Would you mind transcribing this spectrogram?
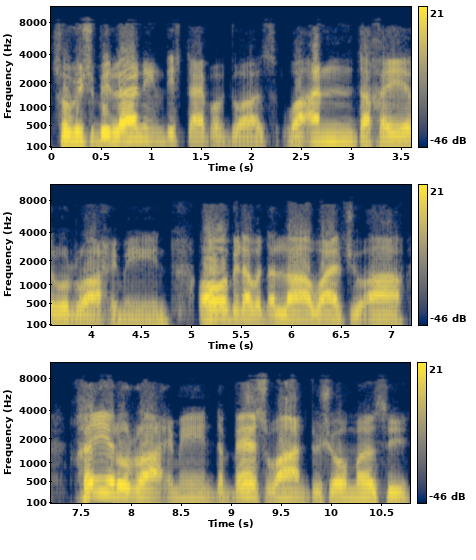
So we should be learning this type of du'as. وَأَنْتَ خَيْرُ الرَّاحِمِينَ Oh beloved Allah, whilst you are Khairul Rahimin, the best one to show mercy.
